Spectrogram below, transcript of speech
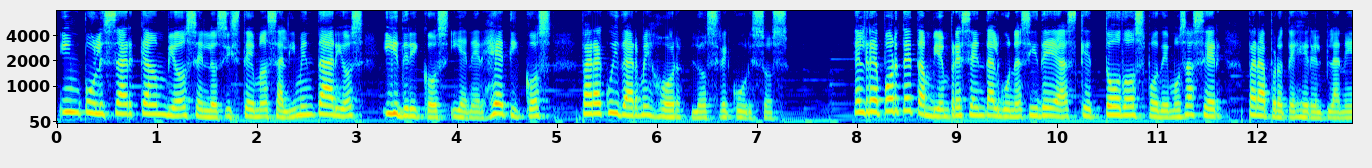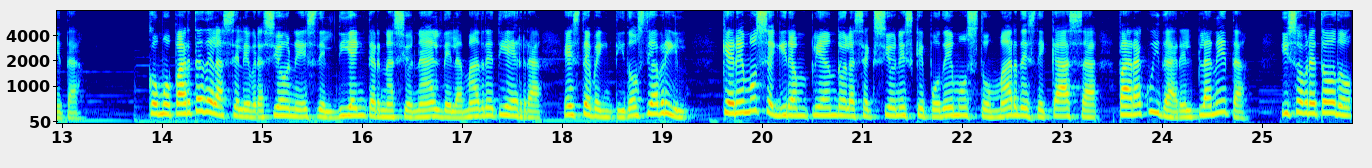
impulsar cambios en los sistemas alimentarios, hídricos y energéticos para cuidar mejor los recursos. El reporte también presenta algunas ideas que todos podemos hacer para proteger el planeta. Como parte de las celebraciones del Día Internacional de la Madre Tierra, este 22 de abril, queremos seguir ampliando las acciones que podemos tomar desde casa para cuidar el planeta y sobre todo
